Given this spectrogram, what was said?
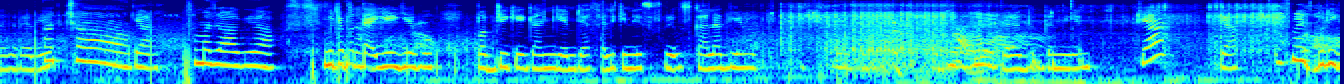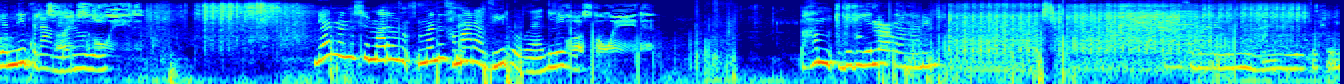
लग रहा है अच्छा। क्या? समझ आ गया। मुझे पता है ये ये वो पबजी के गन गेम जैसा लेकिन इस उसका अलग गेम है। है गन गेम क्या? क्या? इसमें बुरी गंदी तरह मरोगे. यार मैंने उसे मारा मैंने हमारा ज़ीरो है अगले का. हम बड़ी गंदी तरह मारे हमारा नहीं मारना ये तो कोई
